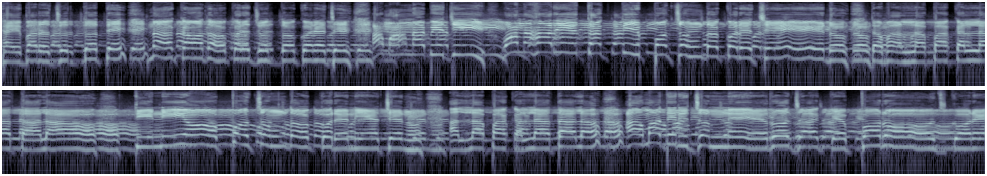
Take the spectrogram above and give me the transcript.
খাইবার যুদ্ধতে না খাওয়া দাওয়া করে যুদ্ধ করেছে। আমার নবীজি অনাহারে থাকতে পছন্দ করেছে তোমার আল্লাহ পাক আল্লাহ তাআলা তিনিও পছন্দ করে নিয়েছেন। আল্লাহ পাক আল্লাহ তাআলা আমাদের জন্য রোজাকে ফরজ করে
